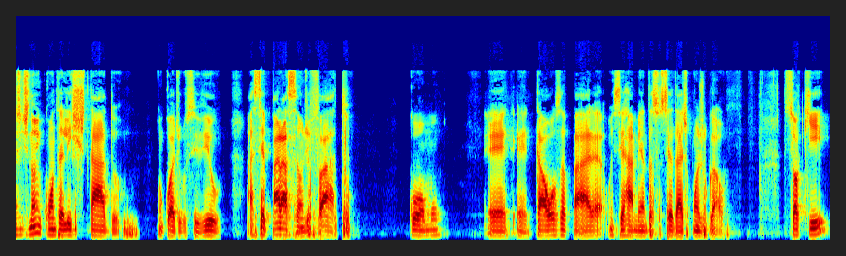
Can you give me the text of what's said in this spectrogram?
a gente não encontra listado no Código Civil a separação de fato como é, é, causa para o encerramento da sociedade conjugal. Só que,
